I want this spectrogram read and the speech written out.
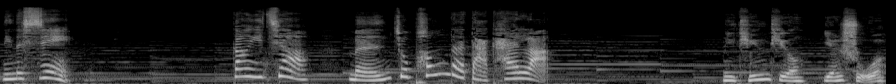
您的信。刚一叫，门就砰的打开了。你听听，鼹鼠，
